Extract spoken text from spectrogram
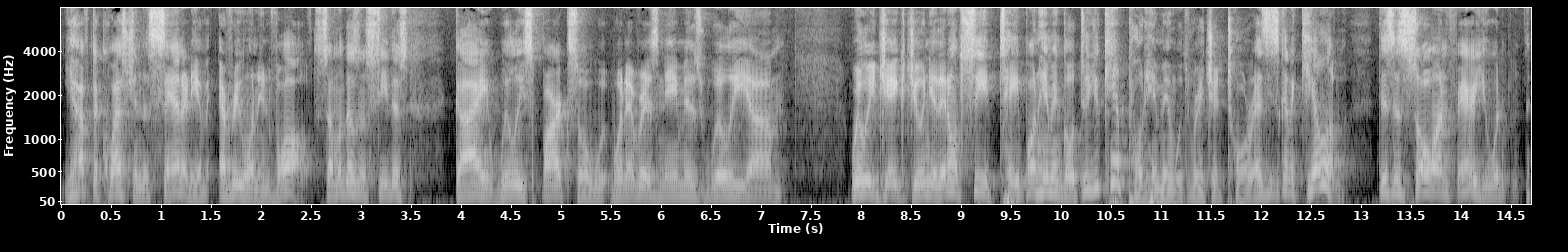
you have to question the sanity of everyone involved. Someone doesn't see this guy Willie Sparks or wh- whatever his name is, Willie um, Willie Jake Jr. They don't see tape on him and go, dude, you can't put him in with Richard Torrez. He's gonna kill him. This is so unfair. You would.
